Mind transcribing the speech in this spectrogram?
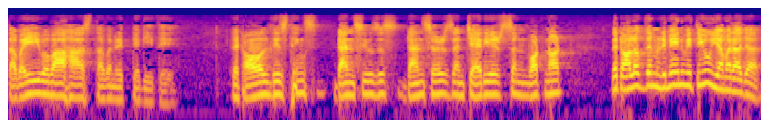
tavaiva gite let all these things, dances, dancers and chariots and whatnot, that all of them remain with you, Yamaraja.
